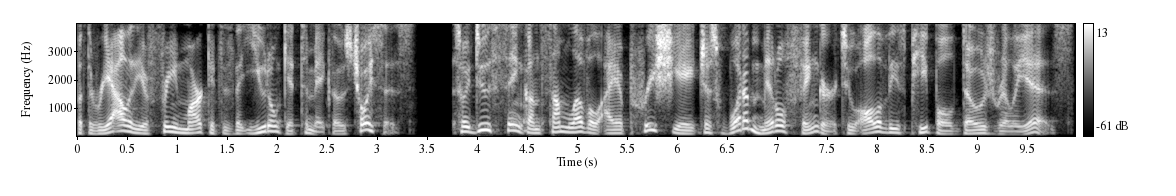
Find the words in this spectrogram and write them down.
But the reality of free markets is that you don't get to make those choices. So I do think on some level, I appreciate just what a middle finger to all of these people Doge really is.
